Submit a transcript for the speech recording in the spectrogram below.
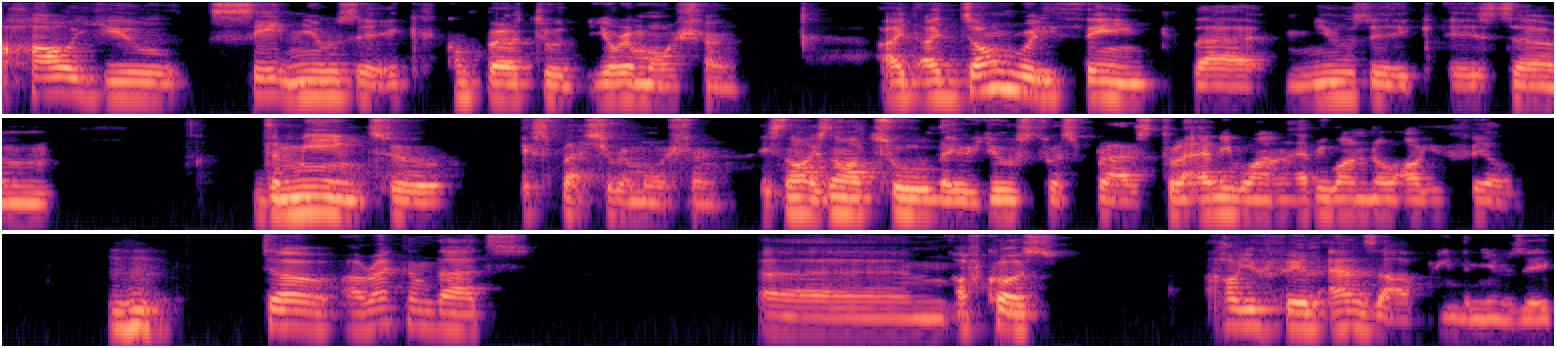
how you see music compared to your emotion. I, I don't really think that music is um, the mean to express your emotion. It's not. It's not a tool that you use to express to let anyone, everyone know how you feel. Mm-hmm. So I reckon that, um, of course, how you feel ends up in the music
